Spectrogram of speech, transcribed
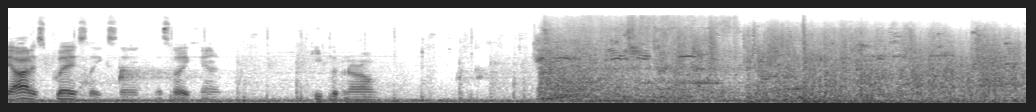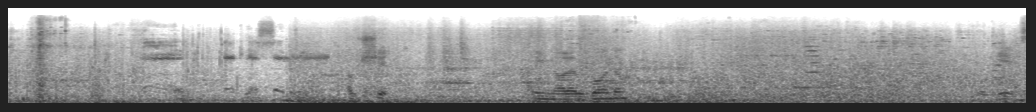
The oddest place, like so. That's why I kind of keep looking around. Oh shit! I didn't even know that was going down. Oh yes.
